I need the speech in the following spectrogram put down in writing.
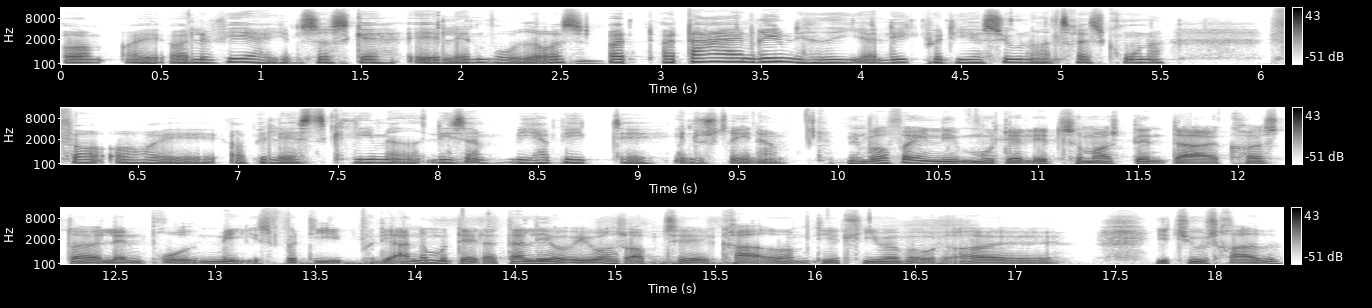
om øh, at levere, jamen, så skal øh, landbruget også. Mm. Og, og der er en rimelighed i at ligge på de her 750 kroner for at, øh, at belaste klimaet, ligesom vi har bedt øh, industrien om. Men hvorfor egentlig model 1 som også den, der koster landbruget mest? Fordi på de andre modeller, der lever vi jo også op til kravet om de her klimamål og, øh, i 2030.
